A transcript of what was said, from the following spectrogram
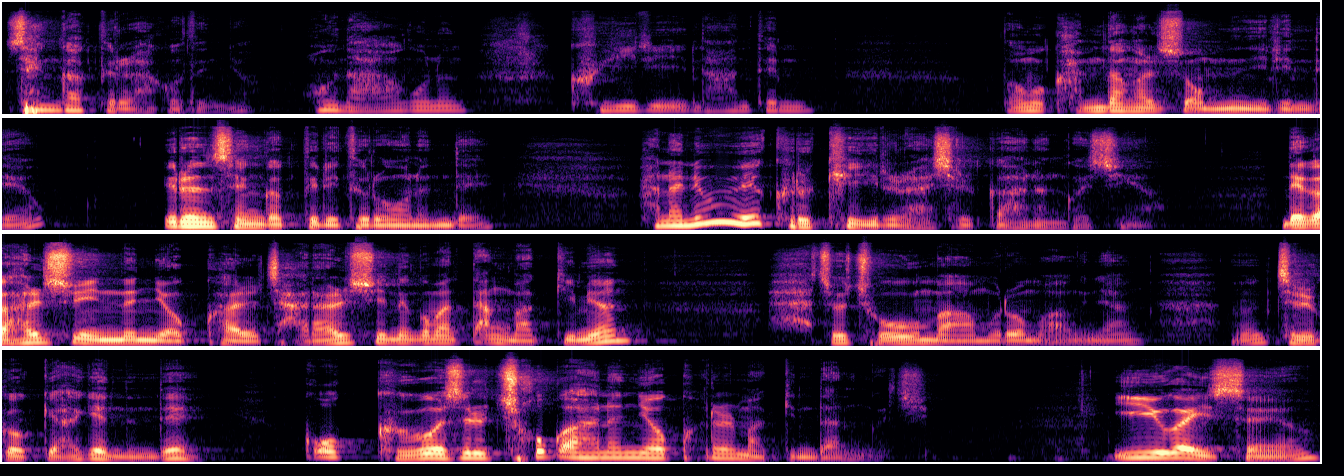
생각들을 하거든요. 어 나하고는 그 일이 나한테는 너무 감당할 수 없는 일인데요. 이런 생각들이 들어오는데 하나님은 왜 그렇게 일을 하실까 하는 거지요. 내가 할 수 있는 역할, 잘할 수 있는 것만 딱 맡기면 아주 좋은 마음으로 막 그냥 어, 즐겁게 하겠는데 꼭 그것을 초과하는 역할을 맡긴다는 거지. 이유가 있어요.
